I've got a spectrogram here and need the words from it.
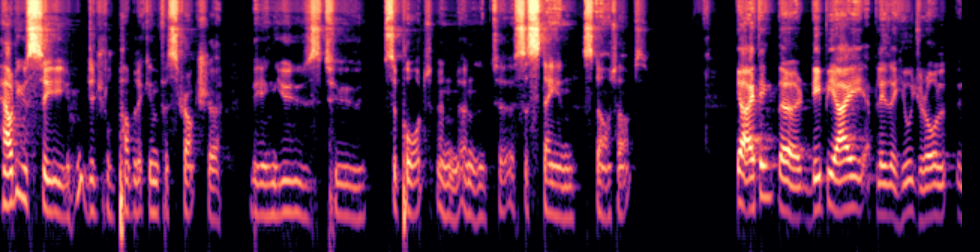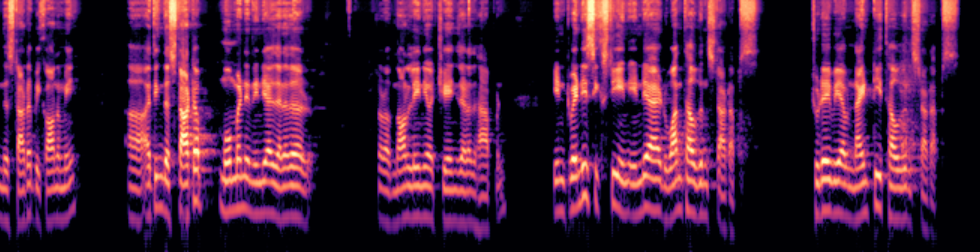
How do you see digital public infrastructure being used to support and, and to sustain startups? Yeah, I think the DPI plays a huge role in the startup economy. Uh, I think the startup movement in India is another sort of non-linear change that has happened. In 2016, India had 1,000 startups. Today, we have 90,000 startups.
